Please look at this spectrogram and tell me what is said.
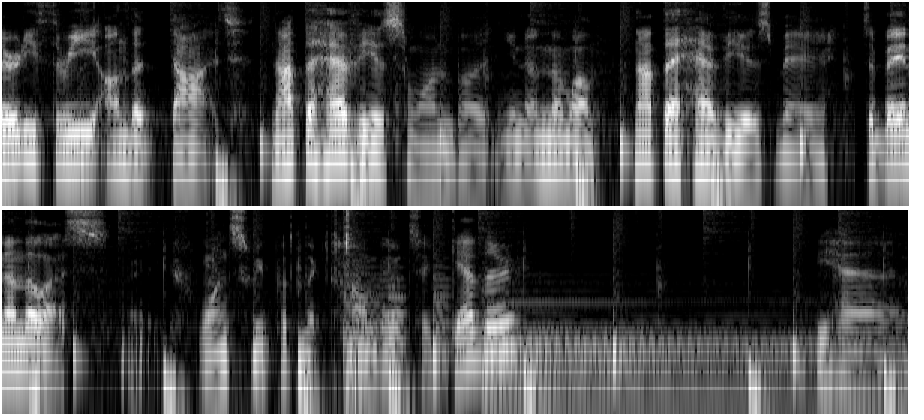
33 on the dot. Not the heaviest one, but you know, no, well, not the heaviest bay. It's a bay nonetheless. Right, once we put the combo together, we have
